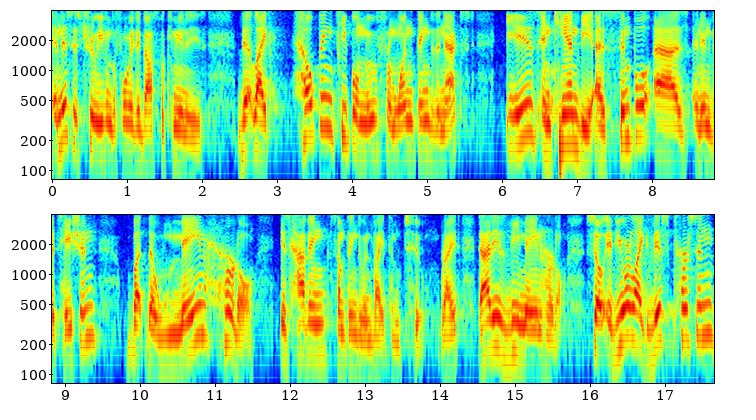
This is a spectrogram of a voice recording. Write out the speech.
and this is true even before we did gospel communities, that like helping people move from one thing to the next is and can be as simple as an invitation, but the main hurdle is having something to invite them to, right? That is the main hurdle. So if you're like, this person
